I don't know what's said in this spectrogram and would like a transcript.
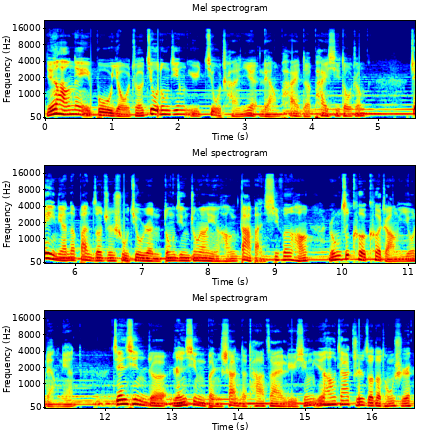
银行内部有着旧东京与旧产业两派的派系斗争。这一年的半泽直树就任东京中央银行大阪西分行融资课课长已有两年。坚信着人性本善的他，在履行银行家职责的同时，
